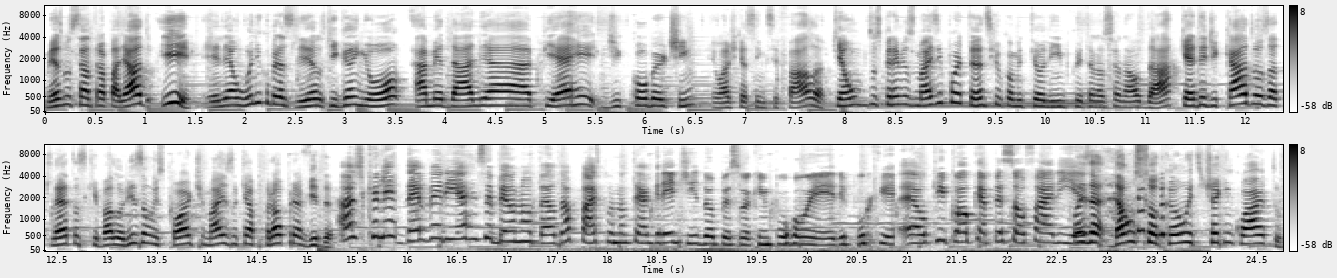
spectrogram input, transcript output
mesmo sendo atrapalhado, e ele é o único brasileiro que ganhou a medalha Pierre de Coubertin, eu acho que é assim que se fala, que é um dos prêmios mais importantes que o Comitê Olímpico Internacional dá, que é dedicado aos atletas que valorizam o esporte mais do que a própria vida. Acho que ele deveria receber o Nobel da Paz por não ter agredido a pessoa que empurrou ele, porque é o que qualquer pessoa faria. Pois é, dá um socão e chega em quarto.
